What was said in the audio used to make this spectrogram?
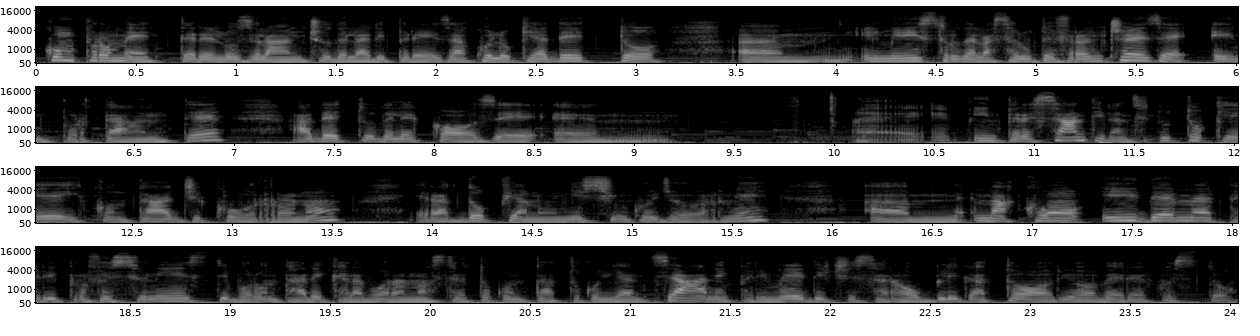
compromettere lo slancio della ripresa. Quello che ha detto um, il ministro della salute francese è importante, ha detto delle cose. Eh, interessanti innanzitutto che i contagi corrono e raddoppiano ogni 5 giorni, Um, ma con idem per i professionisti, volontari che lavorano a stretto contatto con gli anziani, per i medici sarà obbligatorio avere questo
